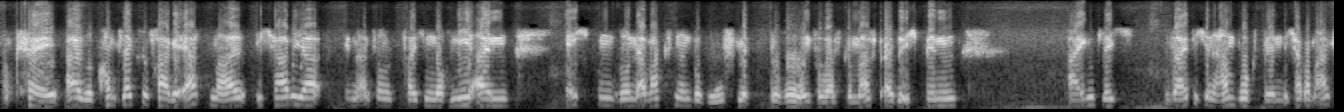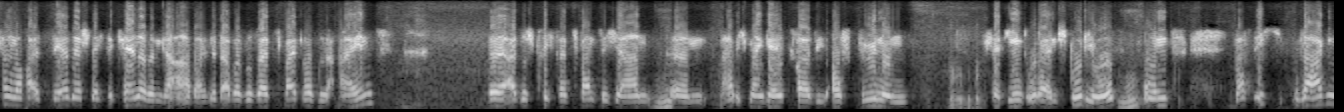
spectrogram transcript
Okay, also komplexe Frage. Erstmal, ich habe ja in Anführungszeichen noch nie einen echten, so einen Erwachsenenberuf mit Büro und sowas gemacht. Also ich bin eigentlich, seit ich in Hamburg bin, ich habe am Anfang noch als sehr, sehr schlechte Kellnerin gearbeitet, aber so seit 2001 äh, also sprich seit 20 Jahren, mhm. ähm, habe ich mein Geld quasi auf Bühnen verdient oder in Studios. Mhm. Und was ich sagen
